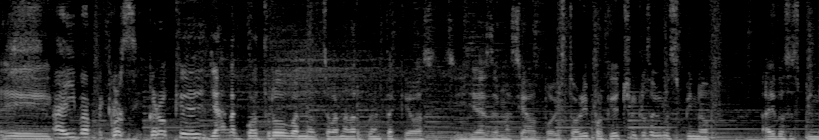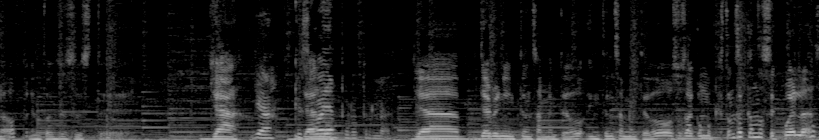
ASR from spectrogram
eh, Ahí va a pecar, creo, sí. creo que ya la 4 van a- se van a dar cuenta que va, a- sí, ya es demasiado Toy Story. Porque de hecho, incluso hay un spin-off. Hay dos spin-off. Entonces, este. Ya, Ya, que Ya se vayan no. por otro lado. ya, ya viene intensamente, do- intensamente 2. O sea, como que están sacando secuelas.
